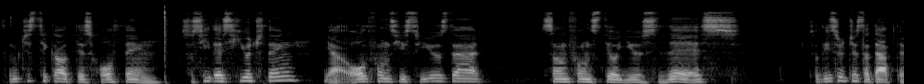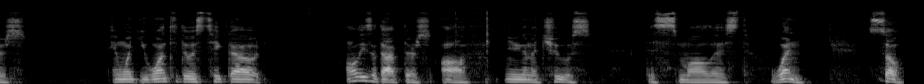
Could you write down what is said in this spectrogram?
So let me just take out this whole thing. So see this huge thing? Yeah old phones used to use that. Some phones still use this. So these are just adapters. And what you want to do is take out all these adapters off you're to choose the smallest one. So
